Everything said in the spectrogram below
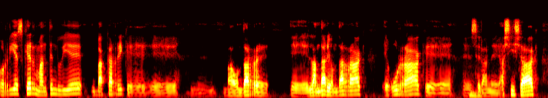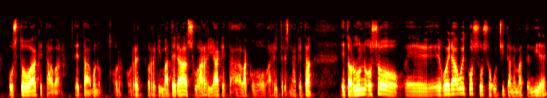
horri esker mantendu die bakarrik e, e, ba ondar e, landare ondarrak egurrak e, e, zeran e, asixak ostoak eta bar eta bueno horrekin batera suharriak eta alako harritresnak eta eta ordun oso e, egoera hauek oso oso gutxitan ematen die.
